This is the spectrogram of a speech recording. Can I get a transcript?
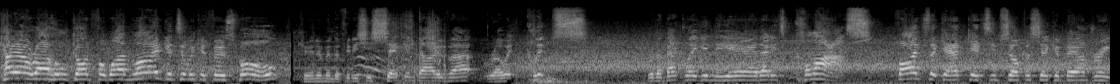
KL Rahul gone for one. Lyon gets a wicket first ball. Kuhnemann to finish his second over. Rohit clips with a back leg in the air. That is class. Finds the gap, gets himself a second boundary.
